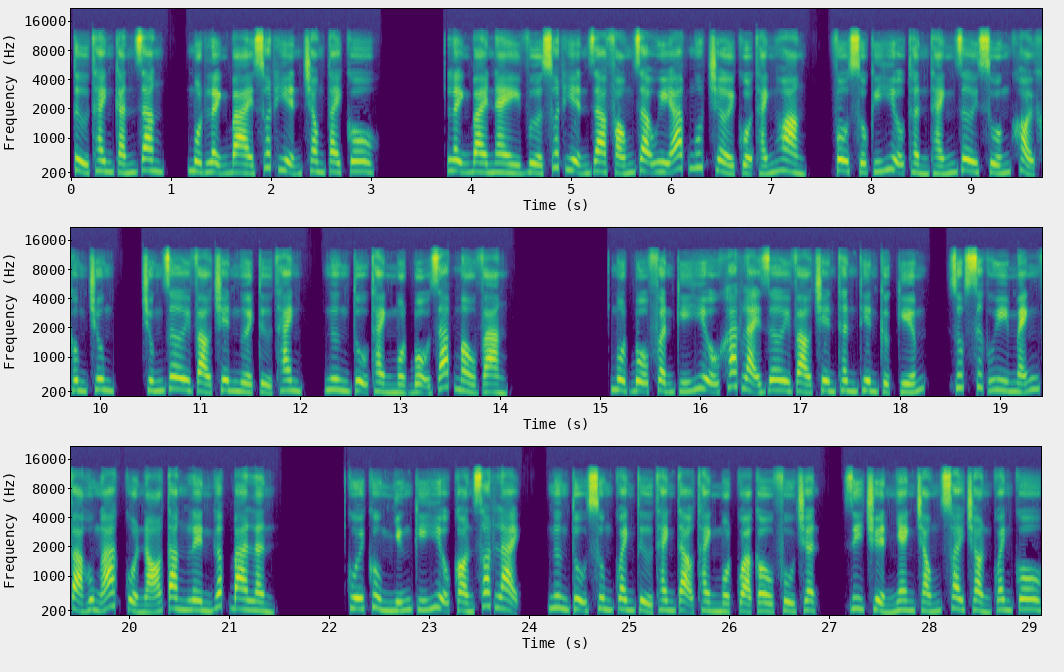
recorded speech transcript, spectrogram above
Tử Thanh cắn răng, một lệnh bài xuất hiện trong tay cô. Lệnh bài này vừa xuất hiện ra phóng ra uy áp ngút trời của Thánh Hoàng, vô số ký hiệu thần thánh rơi xuống khỏi không trung, chúng rơi vào trên người tử thanh, ngưng tụ thành một bộ giáp màu vàng. Một bộ phận ký hiệu khác lại rơi vào trên thân thiên cực kiếm, giúp sức uy mãnh và hung ác của nó tăng lên gấp 3 lần. Cuối cùng những ký hiệu còn sót lại, ngưng tụ xung quanh tử thanh tạo thành một quả cầu phù trận, di chuyển nhanh chóng xoay tròn quanh cô.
